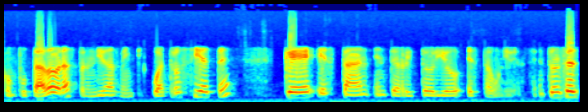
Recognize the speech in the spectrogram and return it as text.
computadoras prendidas 24/7 que están en territorio estadounidense. Entonces,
